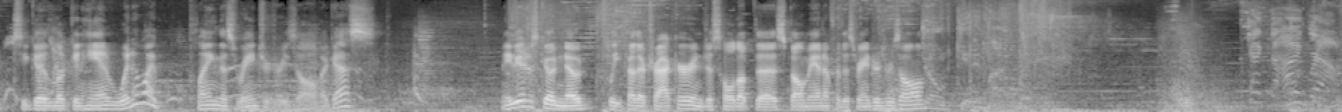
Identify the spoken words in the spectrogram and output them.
Pretty good looking hand. When am I playing this Ranger's Resolve? I guess. Maybe I just go Node Fleet Feather Tracker and just hold up the spell mana for this Ranger's Resolve. Don't get in my way. Take the high ground.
